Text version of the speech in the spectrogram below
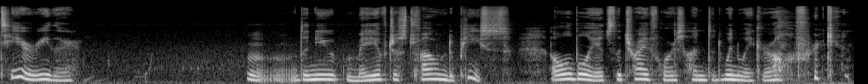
tear either. Hmm, then you may have just found a piece. Oh boy, it's the Triforce hunted Wind Waker all over again.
